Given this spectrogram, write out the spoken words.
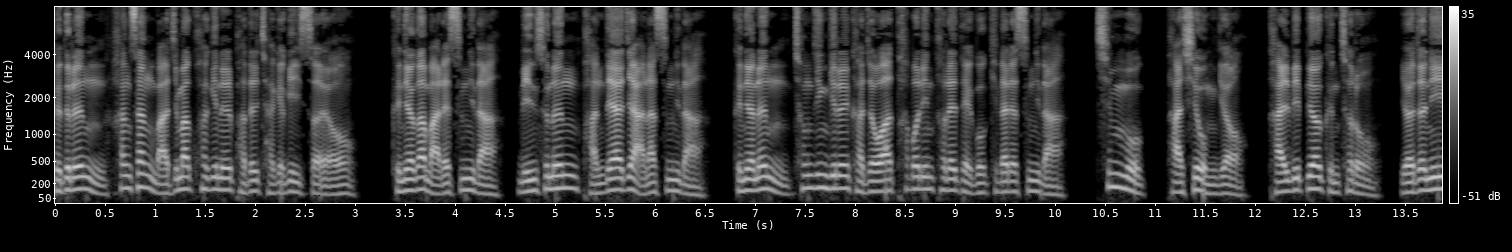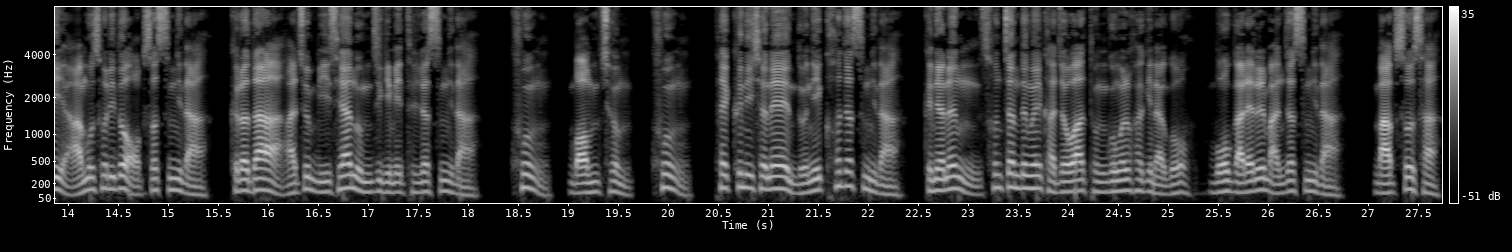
그들은 항상 마지막 확인을 받을 자격이 있어요. 그녀가 말했습니다. 민수는 반대하지 않았습니다. 그녀는 청진기를 가져와 타버린 털에 대고 기다렸습니다. 침묵, 다시 옮겨, 갈비뼈 근처로 여전히 아무 소리도 없었습니다. 그러다 아주 미세한 움직임이 들렸습니다. 쿵, 멈춤, 쿵. 테크니션의 눈이 커졌습니다. 그녀는 손전등을 가져와 동공을 확인하고 목 아래를 만졌습니다. 맙소사.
